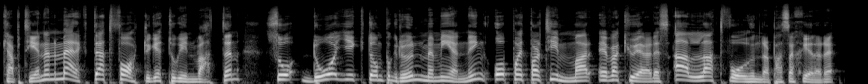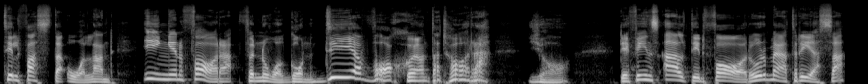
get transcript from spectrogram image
Kaptenen märkte att fartyget tog in vatten, så då gick de på grund med mening och på ett par timmar evakuerades alla 200 passagerare till fasta Åland. Ingen fara för någon. Det var skönt att höra! Ja, det finns alltid faror med att resa,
